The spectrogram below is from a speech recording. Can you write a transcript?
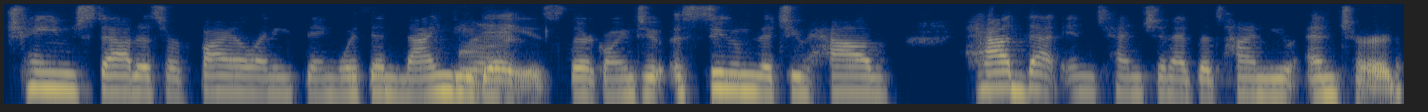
change status or file anything within 90 right. days. They're going to assume that you have had that intention at the time you entered.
